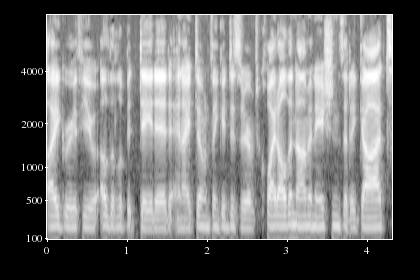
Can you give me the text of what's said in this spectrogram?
I agree with you. A little bit dated, and I don't think it deserved quite all the nominations that it got.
